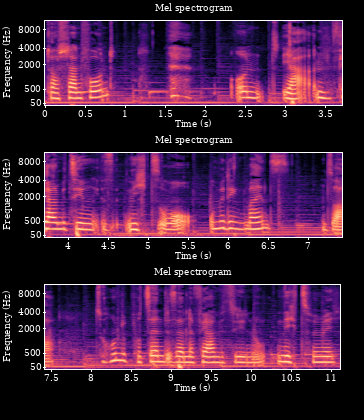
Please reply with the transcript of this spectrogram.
Deutschland wohnt. Und ja, eine Fernbeziehung ist nicht so unbedingt meins. Und zwar zu 100% ist eine Fernbeziehung nichts für mich.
